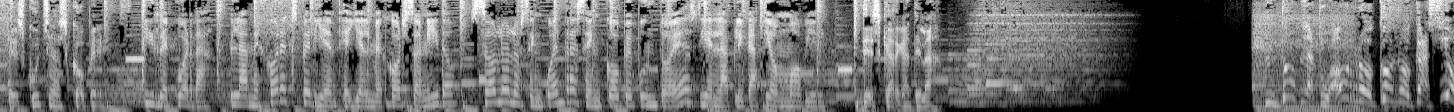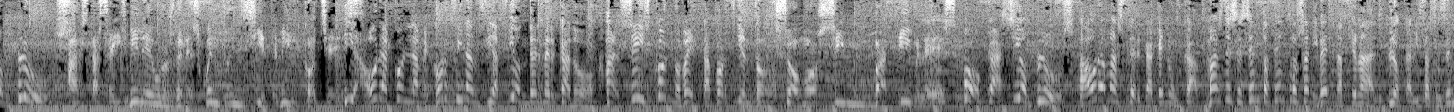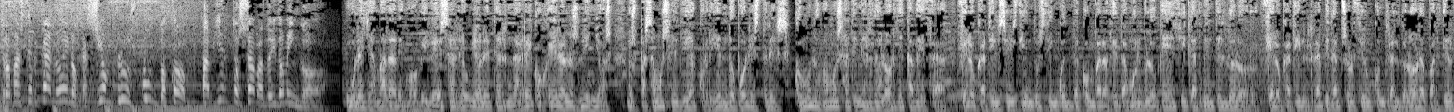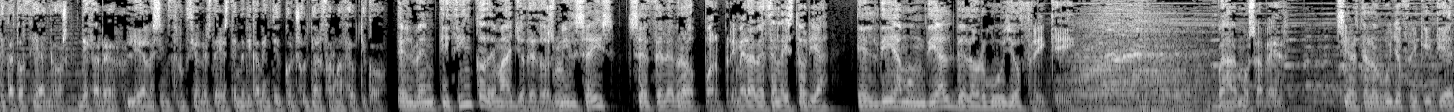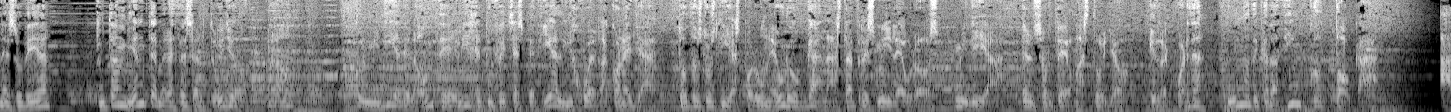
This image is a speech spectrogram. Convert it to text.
Escuchas Cope. Y recuerda, la mejor experiencia y el mejor sonido solo los encuentras en cope.es y en la aplicación móvil. Descárgatela. Dobla tu ahorro con Ocasión Plus. Hasta 6.000 euros de descuento en 7.000 coches. Y ahora con la mejor financiación del mercado, al 6,90%. Somos imbatibles. Ocasión Plus, ahora más cerca que nunca. Más de 60 centros a nivel nacional. Localiza tu centro más cercano en ocasiónplus.com. Abierto sábado y domingo. Una llamada de móvil, esa reunión eterna, recoger a los niños. Nos pasamos el día corriendo por estrés. ¿Cómo no vamos a tener dolor de cabeza? Gelocatil 650 con paracetamol bloquea eficazmente el dolor. Gelocatil, rápida absorción contra el dolor a partir de 14 años. De Ferrer, lea las instrucciones de este medicamento y consulte al farmacéutico. El 25 de mayo de 2006 se celebró por primera vez en la historia el Día Mundial del Orgullo Friki. Vamos a ver, si hasta el Orgullo Friki tiene su día, tú también te mereces el tuyo, ¿no? Con mi día de la 11 elige tu fecha especial y juega con ella. Todos los días por un euro gana hasta 3.000 euros. Mi día, el sorteo más tuyo. Y recuerda, uno de cada cinco toca.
